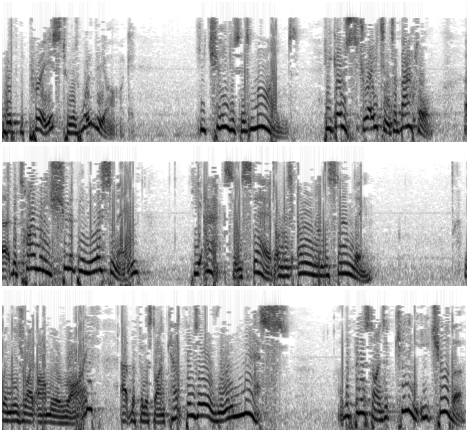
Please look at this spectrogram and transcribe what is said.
with the priest who was with the Ark, he changes his mind. He goes straight into battle. Uh, the time when he should have been listening, he acts instead on his own understanding. When the Israelite army arrive at the Philistine camp, things are a real mess. Uh, the Philistines are killing each other.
